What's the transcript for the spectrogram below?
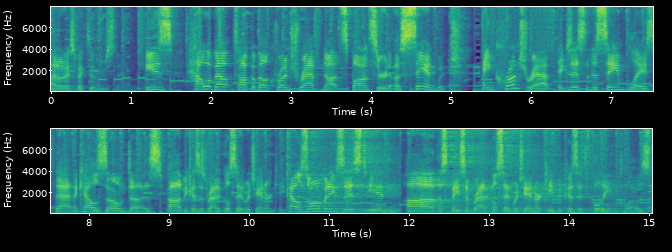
I don't expect to understand. Is how about Taco Bell Crunch Wrap not sponsored a sandwich? A crunch wrap exists in the same place that a calzone does, uh, because it's radical sandwich anarchy. Calzone would exist in uh, the space of radical sandwich anarchy because it's fully enclosed.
